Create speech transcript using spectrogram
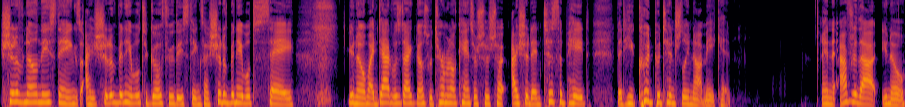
should have known these things. I should have been able to go through these things. I should have been able to say, you know, my dad was diagnosed with terminal cancer, so I should anticipate that he could potentially not make it. And after that, you know,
